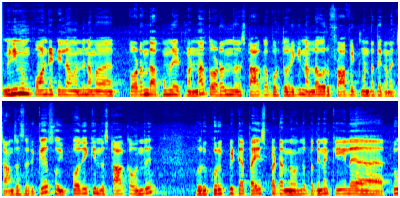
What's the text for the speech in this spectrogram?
மினிமம் குவான்டிட்டியில் வந்து நம்ம தொடர்ந்து அக்குமுலேட் பண்ணால் தொடர்ந்து இந்த ஸ்டாக்கை பொறுத்த வரைக்கும் நல்ல ஒரு ப்ராஃபிட் பண்ணுறதுக்கான சான்சஸ் இருக்குது ஸோ இப்போதைக்கு இந்த ஸ்டாக்கை வந்து ஒரு குறிப்பிட்ட ப்ரைஸ் பேட்டர்னில் வந்து பார்த்திங்கன்னா கீழே டூ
